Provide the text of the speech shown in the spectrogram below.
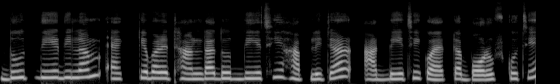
দুধ দিয়ে দিলাম, একেবারে ঠান্ডা দুধ দিয়েছি হাফ লিটার। আর দিয়েছি কয়েকটা বরফ কুচি।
